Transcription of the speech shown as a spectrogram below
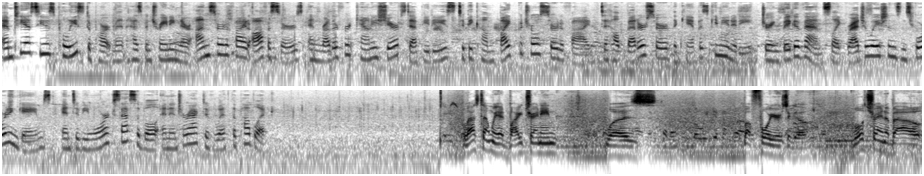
MTSU's police department has been training their uncertified officers and Rutherford County Sheriff's deputies to become Bike Patrol certified to help better serve the campus community during big events like graduations and sporting games and to be more accessible and interactive with the public. Last time we had bike training was about four years ago. We'll train about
